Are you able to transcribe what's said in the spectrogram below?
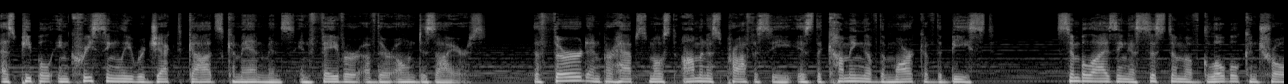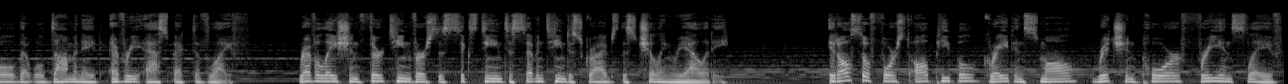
as people increasingly reject God's commandments in favor of their own desires. The third and perhaps most ominous prophecy is the coming of the mark of the beast, symbolizing a system of global control that will dominate every aspect of life. Revelation 13 verses 16 to 17 describes this chilling reality. It also forced all people, great and small, rich and poor, free and slave,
